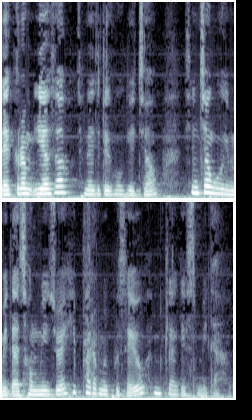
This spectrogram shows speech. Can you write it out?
네, 그럼 이어서 전해드릴 곡이죠. 신청곡입니다. 정미주의 힙하름을 보세요. 함께 하겠습니다.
